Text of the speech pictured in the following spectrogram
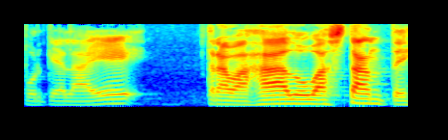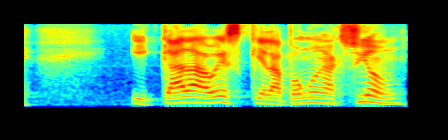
porque la he trabajado bastante y cada vez que la pongo en acción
